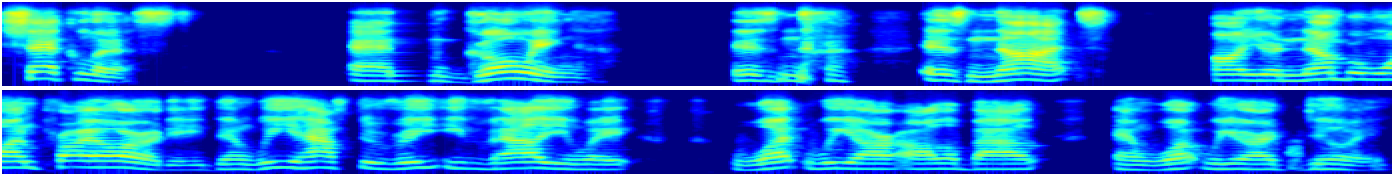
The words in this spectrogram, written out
checklist and going is not, is not on your number one priority, then we have to reevaluate what we are all about and what we are doing.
